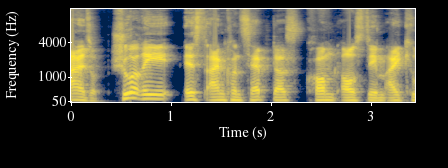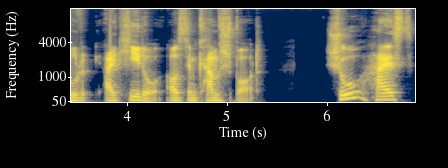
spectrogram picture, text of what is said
Also, Shuari ist ein Konzept, das kommt aus dem Aikido, aus dem Kampfsport. Shu heißt,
